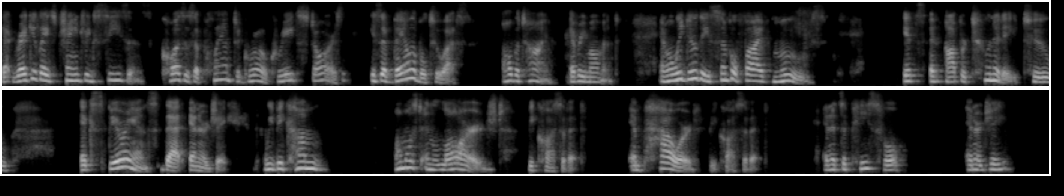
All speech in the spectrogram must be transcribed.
that regulates changing seasons, causes a plant to grow, creates stars, is available to us all the time, every moment. And when we do these simple five moves, it's an opportunity to experience that energy. We become almost enlarged because of it, empowered because of it. And it's a peaceful energy.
